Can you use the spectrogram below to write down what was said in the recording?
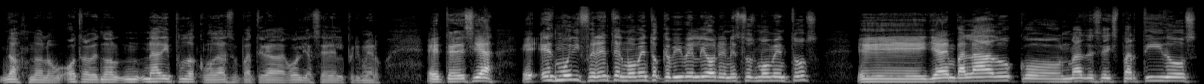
no, no, lo, otra vez no, nadie pudo acomodarse para tirar a gol y hacer el primero. Eh, te decía, eh, es muy diferente el momento que vive León en estos momentos, eh, ya embalado, con más de seis partidos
